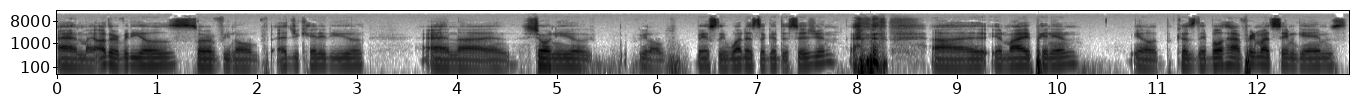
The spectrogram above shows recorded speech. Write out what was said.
and my other videos sort of you know educated you and uh, shown you you know basically what is a good decision. uh, in my opinion, you know because they both have pretty much same games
